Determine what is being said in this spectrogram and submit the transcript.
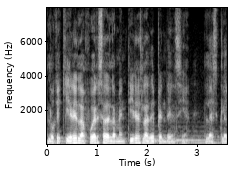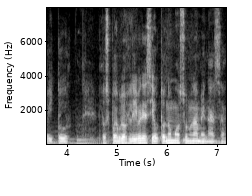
Lo que quiere la fuerza de la mentira es la dependencia, la esclavitud, los pueblos libres y autónomos son una amenaza.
